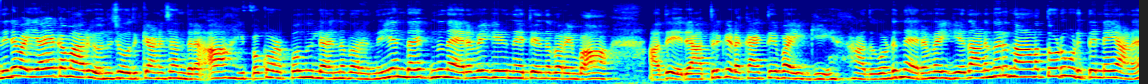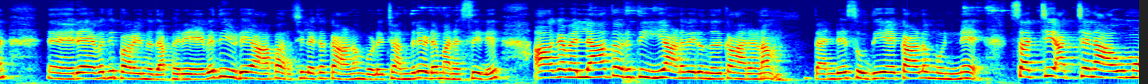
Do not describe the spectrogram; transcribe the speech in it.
നിന്റെ വയ്യായൊക്കെ മാറിയോ? എന്ന് ചോദിക്കുകയാണ് ചന്ദ്ര. ആ ഇപ്പോൾ കുഴപ്പമൊന്നുമില്ല എന്ന് പറയുന്നു. നീ എന്താ ഇന്ന് നേരം വൈകി എഴുന്നേറ്റ് എന്ന് പറയുമ്പോൾ ആ അതെ രാത്രി കിടക്കാൻ ഇത്തിരി വൈകി. അതുകൊണ്ട് നേരം വൈകിയതാണെന്നൊരു നാണത്തോടു കൂടി തന്നെയാണ് രേവതി പറയുന്നത്. അപ്പം രേവതിയുടെ ആ പറച്ചിലൊക്കെ കാണുമ്പോൾ ചന്ദ്രയുടെ മനസ്സിൽ ആകെ വല്ലാത്ത ഒരു തീയാണ് വരുന്നത്. കാരണം തന്റെ സുതിയേക്കാളും മുന്നേ സച്ചി അച്ഛനാവുമോ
